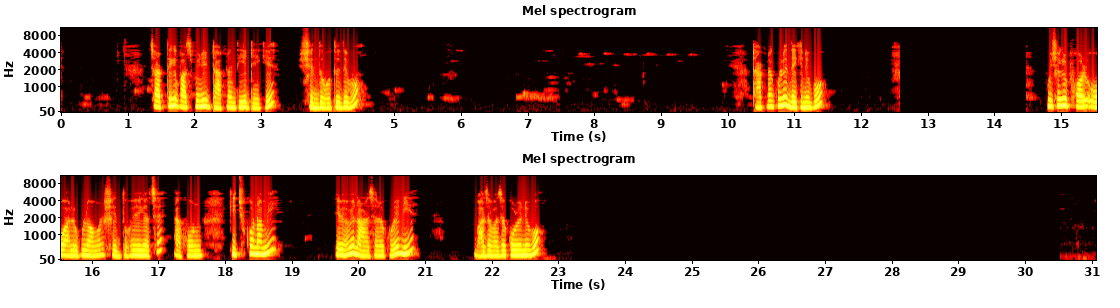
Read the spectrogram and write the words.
চার থেকে পাঁচ মিনিট ঢাকনা দিয়ে ঢেকে সেদ্ধ হতে দেবো। ঢাকনা খুলে দেখে নেব। পুঁইশাকের ফল ও আলুগুলো আমার সেদ্ধ হয়ে গেছে। এখন কিছুক্ষণ আমি এভাবে নাড়াচাড়া করে নিয়ে ভাজা ভাজা করে নেব।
